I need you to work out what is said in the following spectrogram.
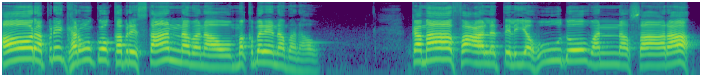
और अपने घरों को कब्रिस्तान न बनाओ, मकबरे न बनाओ। कमा फ़ालतिल यहूदो वन नसारा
